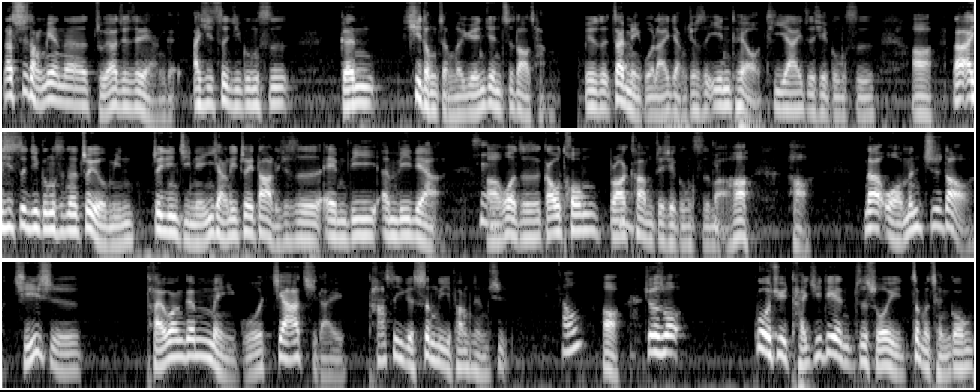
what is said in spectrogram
那市场面呢，主要就是这两个 IC 设计公司跟系统整合元件制造厂，比如说在美国来讲，就是 Intel、TI 这些公司啊。那 IC 设计公司呢，最有名，最近几年影响力最大的就是 AMD、NVIDIA 啊，或者是高通、Broadcom 这些公司嘛，哈。好，那我们知道，其实台湾跟美国加起来，它是一个胜利方程式。哦，哦，就是说，过去台积电之所以这么成功。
